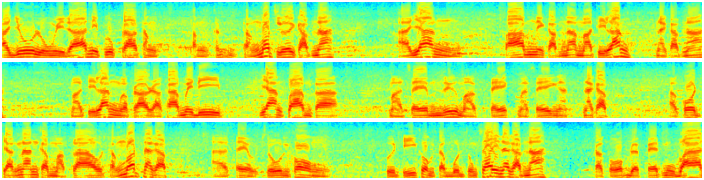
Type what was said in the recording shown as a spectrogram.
อายุลุงวิดานี่ปลูกปลาทั้งทั้งทั้งหมดเลยครับนะอ่าย่างปาล์มนี่ครับนะมาทีหลังนะครับนะ มาทีหลังเมื่อปลาราคาไม่ดีย่างปาล์มก็ มาเซมหรือมาเซกมาเซงนะครับอาก็จากนั้นก็มาปลาวทั้งหมดนะครับอ่าแถวโซนของพื้นที่ของตำบลตรงไส้นะครับนะประกอบด้วยแปดหมู่บ้าน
